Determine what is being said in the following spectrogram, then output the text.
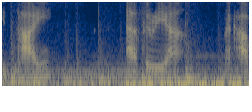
อิตไทแอลซีเรียนะครับ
